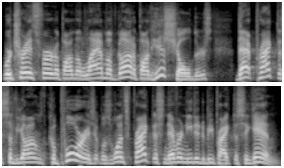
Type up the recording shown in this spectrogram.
were transferred upon the Lamb of God, upon his shoulders, that practice of Yom Kippur, as it was once practiced, never needed to be practiced again.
